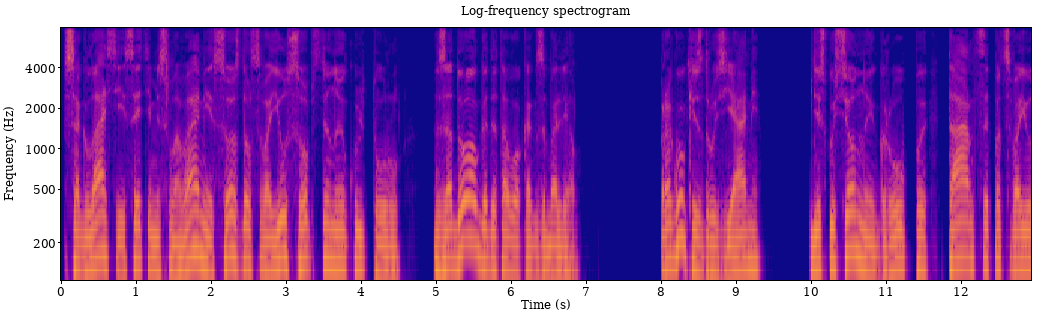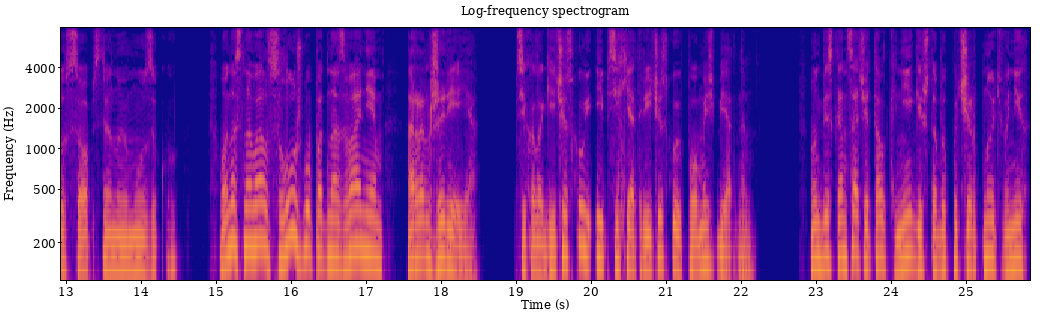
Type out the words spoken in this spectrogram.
в согласии с этими словами создал свою собственную культуру задолго до того, как заболел. Прогулки с друзьями, дискуссионные группы, танцы под свою собственную музыку. Он основал службу под названием «Связь» оранжерея, психологическую и психиатрическую помощь бедным. Он без конца читал книги, чтобы почерпнуть в них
